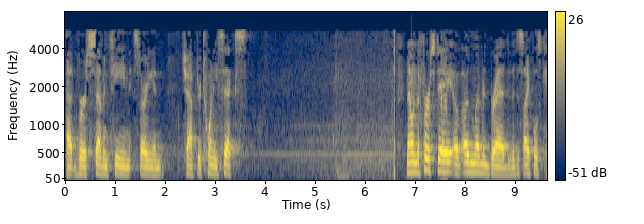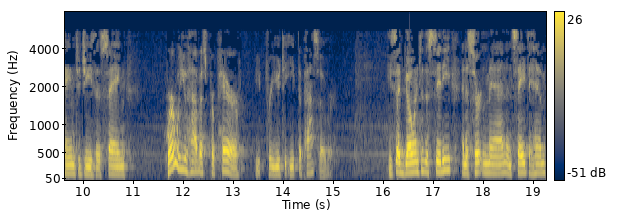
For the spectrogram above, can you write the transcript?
at verse 17, starting in chapter 26. Now, on the first day of unleavened bread, the disciples came to Jesus, saying, Where will you have us prepare for you to eat the Passover? He said, Go into the city and a certain man and say to him,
